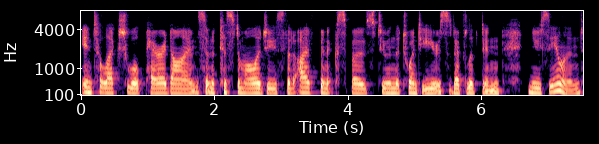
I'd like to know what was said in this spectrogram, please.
intellectual paradigms and epistemologies that I've been exposed to in the 20 years that I've lived in New Zealand.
